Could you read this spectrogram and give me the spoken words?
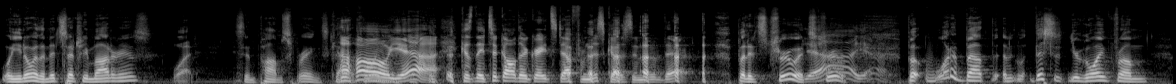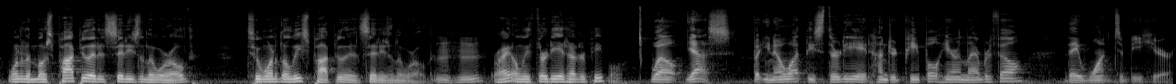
Well, you know where the mid-century modern is? What? It's in Palm Springs, California. Oh, yeah. Because they took all their great stuff from this coast and moved there. but it's true. It's Yeah, true. yeah. But what about the, I mean, this? Is, you're going from one of the most populated cities in the world to one of the least populated cities in the world, mm-hmm. right? Only 3,800 people. Well, yes. But you know what? These 3,800 people here in Lambertville, they want to be here.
